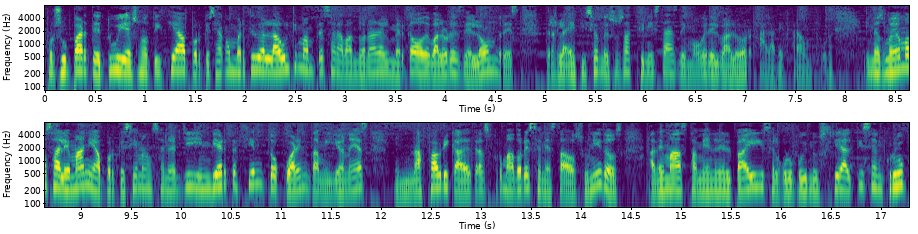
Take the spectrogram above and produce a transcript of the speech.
Por su parte, TUI es noticia porque se ha convertido en la última empresa en abandonar el mercado de valores de Londres tras la decisión de sus accionistas de mover el valor a la de Frankfurt. Y nos movemos a Alemania porque Siemens Energy invierte 140 millones en una fábrica de transformadores en Estados Unidos. Además, también en el país, el grupo industrial ThyssenKrupp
